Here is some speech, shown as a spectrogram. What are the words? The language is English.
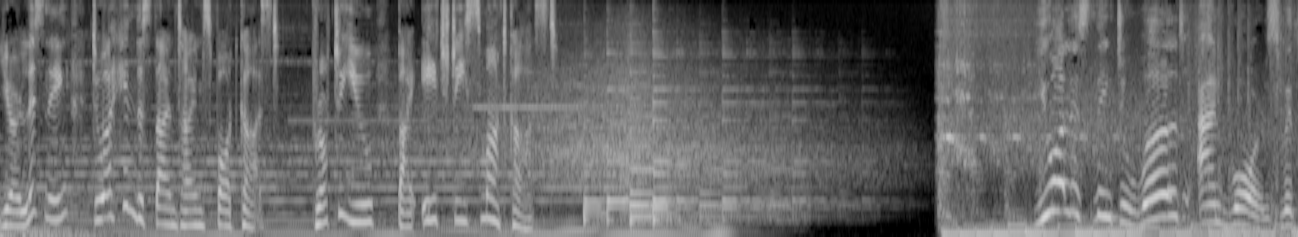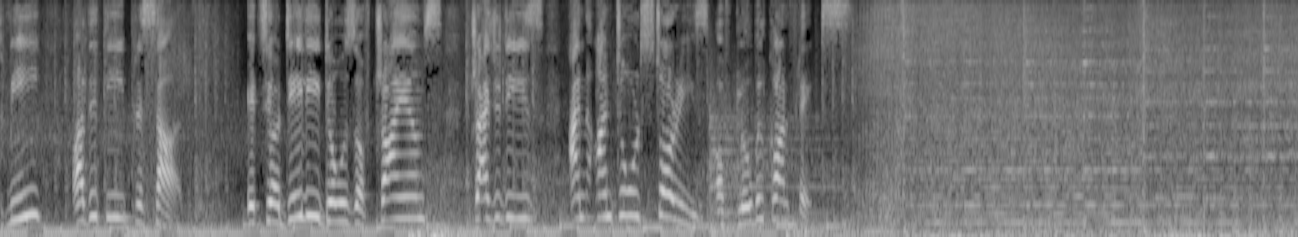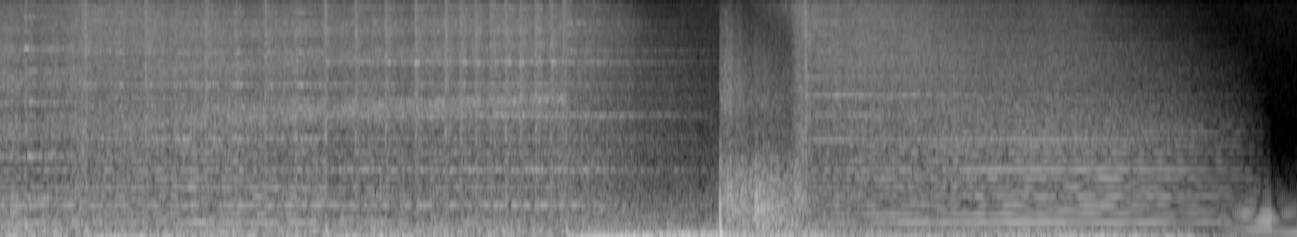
You're listening to a Hindustan Times podcast brought to you by HT Smartcast. You are listening to World and Wars with me, Aditi Prasad. It's your daily dose of triumphs, tragedies, and untold stories of global conflicts.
